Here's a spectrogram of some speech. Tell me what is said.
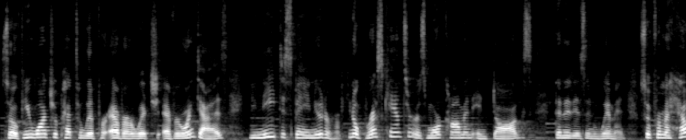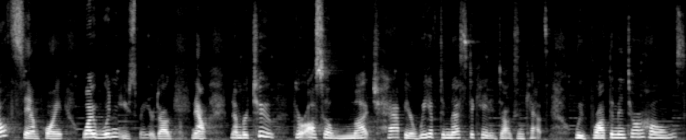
So if you want your pet to live forever, which everyone does, you need to spay and neuter them. You know, breast cancer is more common in dogs than it is in women. So from a health standpoint, why wouldn't you spay your dog? Now, number two, they're also much happier. We have domesticated dogs and cats. We've brought them into our homes.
